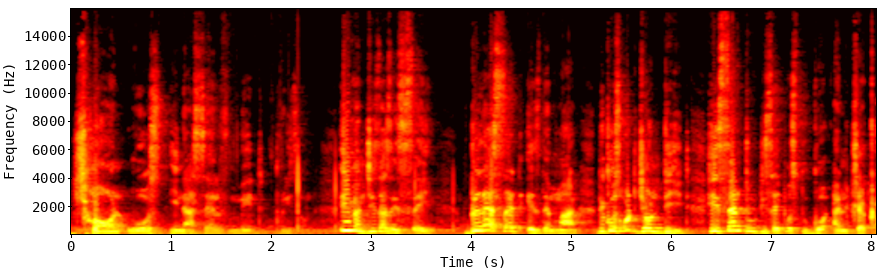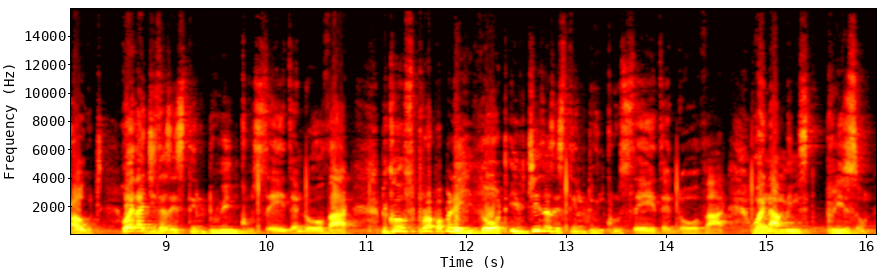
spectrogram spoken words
John was in a self made prison. Even Jesus is saying, Blessed is the man. Because what John did, he sent two disciples to go and check out whether Jesus is still doing crusades and all that. Because probably he thought, if Jesus is still doing crusades and all that, when I'm in prison,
